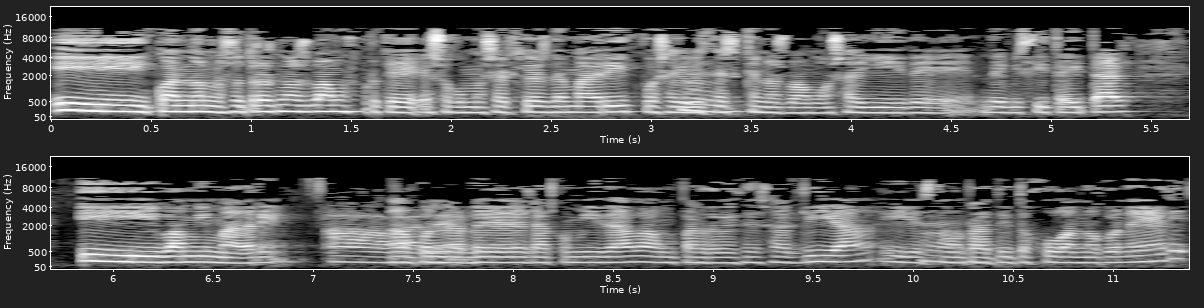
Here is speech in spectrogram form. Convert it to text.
Y cuando nosotros nos vamos, porque eso, como Sergio es de Madrid, pues hay veces que nos vamos allí de, de visita y tal y va mi madre ah, a ponerle la comida, va un par de veces al día y está un mm. ratito jugando con él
